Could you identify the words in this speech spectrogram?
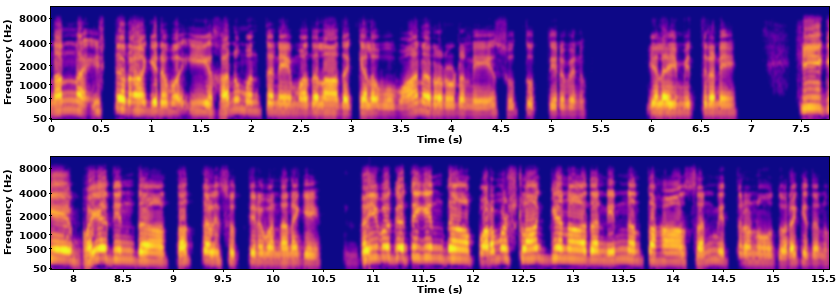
ನನ್ನ ಇಷ್ಟರಾಗಿರುವ ಈ ಹನುಮಂತನೇ ಮೊದಲಾದ ಕೆಲವು ವಾನರರೊಡನೆ ಸುತ್ತುತ್ತಿರುವೆನು. ಎಲೈ ಮಿತ್ರನೇ, ಹೀಗೆ ಭಯದಿಂದ ತತ್ತಳಿಸುತ್ತಿರುವ ನನಗೆ ದೈವಗತಿಯಿಂದ ಪರಮಶ್ಲಾಘ್ಯನಾದ ನಿನ್ನಂತಹ ಸನ್ಮಿತ್ರನು ದೊರಕಿದನು.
